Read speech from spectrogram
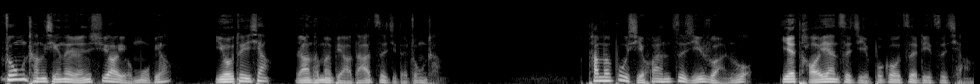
忠诚型的人需要有目标、有对象，让他们表达自己的忠诚。他们不喜欢自己软弱，也讨厌自己不够自立自强，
